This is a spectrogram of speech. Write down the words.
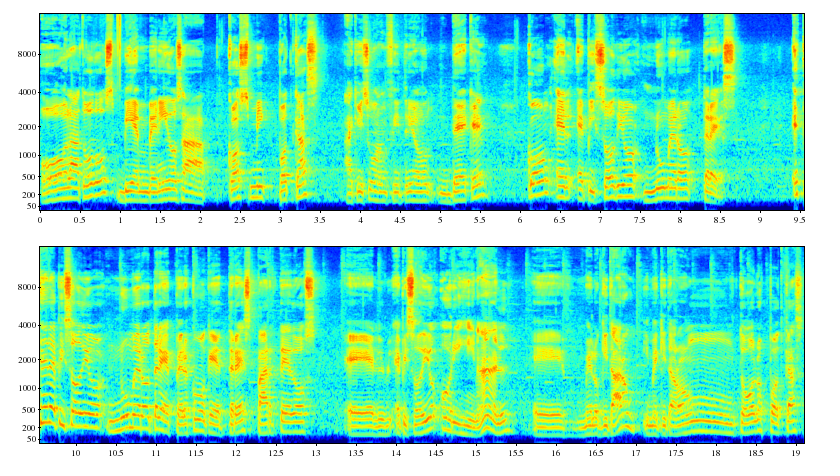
Hola a todos, bienvenidos a Cosmic Podcast. Aquí su anfitrión Deke con el episodio número 3. Este es el episodio número 3, pero es como que 3 parte 2. El episodio original eh, me lo quitaron y me quitaron todos los podcasts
